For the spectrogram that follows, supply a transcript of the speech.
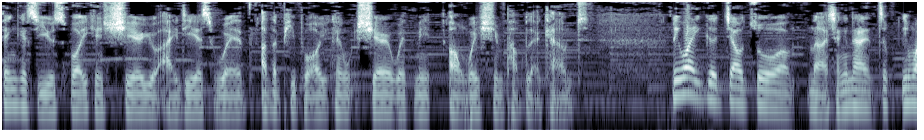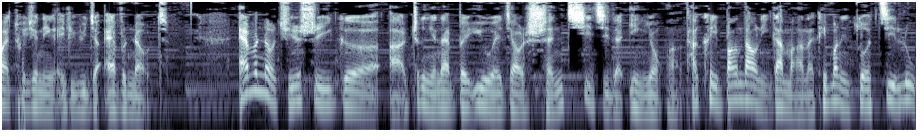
think it's useful, you can share your ideas with other people, or you can share with me on Weixin public account. 另外一个叫做那想跟大家这另外推荐的一个 A P P 叫 Evernote。 Evernote 其实是一个啊，这个年代被誉为叫神器级的应用啊，它可以帮到你干嘛呢？可以帮你做记录。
